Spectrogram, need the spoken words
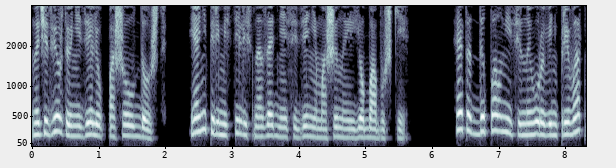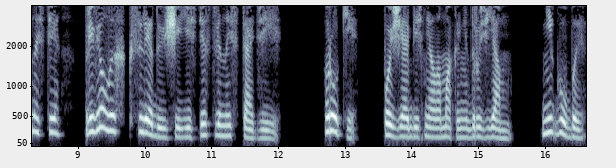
На четвертую неделю пошел дождь, и они переместились на заднее сиденье машины ее бабушки. Этот дополнительный уровень приватности привел их к следующей естественной стадии. Руки. позже объясняла Макани друзьям. Не губы.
